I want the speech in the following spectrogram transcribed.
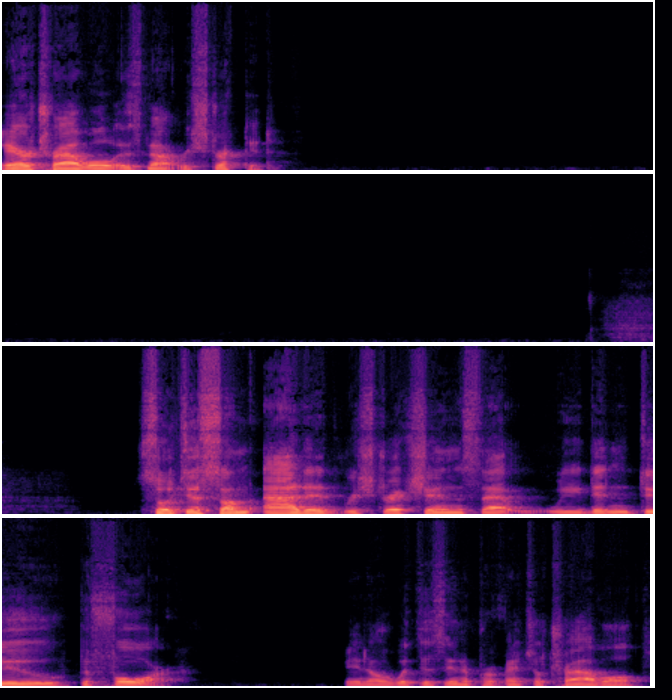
Air travel is not restricted. So, just some added restrictions that we didn't do before, you know, with this interprovincial travel,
